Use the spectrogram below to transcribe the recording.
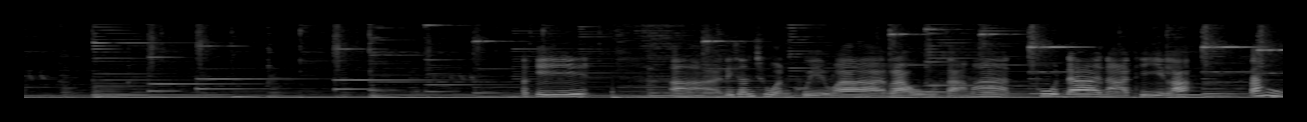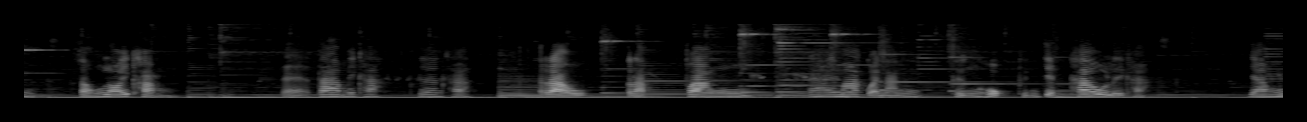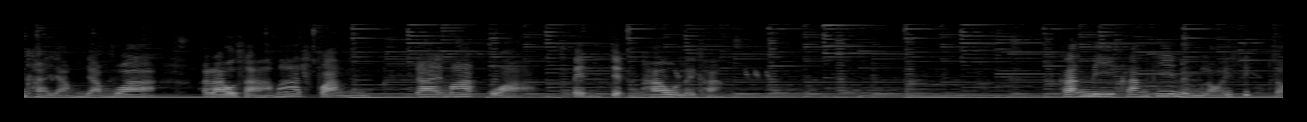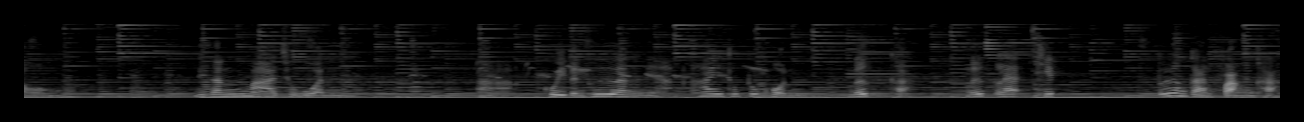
เมื่อกี้ดิฉันชวนคุยว่าเราสามารถพูดได้นาทีละตั้ง 200คำแต่ทราบไหมคะ เพื่อนคะ เรากลับฟังได้มากกว่านั้นถึง 6 ถึง 7 เท่าเลยค่ะ ย้ำค่ะ ย้ำย้ำว่า เราสามารถฟังได้มากกว่าเป็น 7 เท่าเลยค่ะ ครั้งนี้ครั้งที่ 112 ดิฉันมาชวนคุยเป็นเพื่อนเนี่ย ให้ทุกๆคนนึกค่ะ นึกและคิดเรื่องการฟังค่ะ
